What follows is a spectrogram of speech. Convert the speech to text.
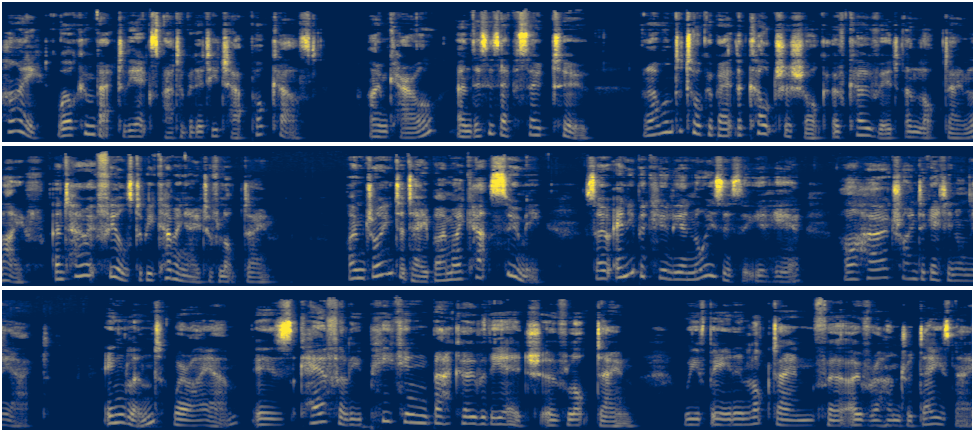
Hi, welcome back to the Expatability Chat podcast. I'm Carole, and this is episode two and I want to talk about the culture shock of COVID and lockdown life, and how it feels to be coming out of lockdown. I'm joined today by my cat Sumi, so any peculiar noises that you hear are her trying to get in on the act. England, where I am, is carefully peeking back over the edge of lockdown. We've been in lockdown for over a hundred days now,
